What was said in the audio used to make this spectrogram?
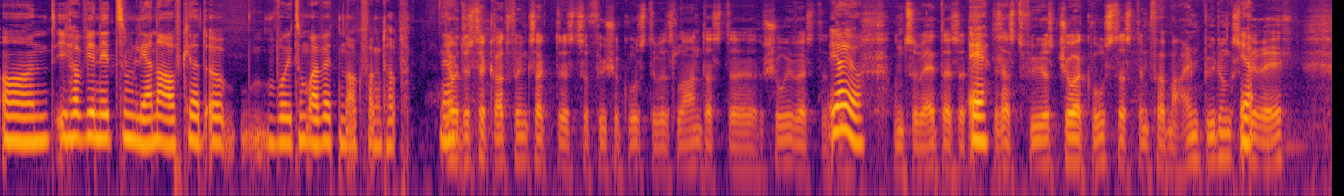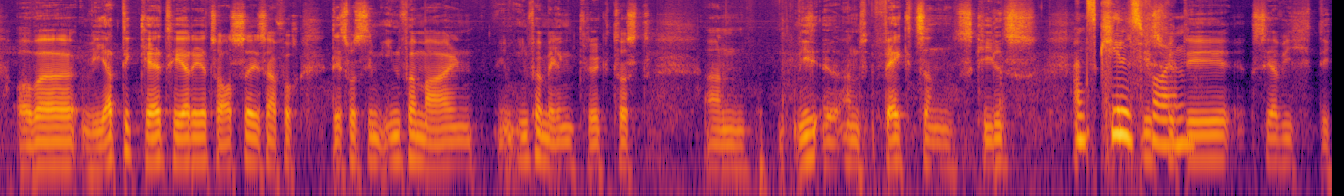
Und ich habe ja nicht zum Lernen aufgehört, äh, wo ich zum Arbeiten angefangen habe. Ja, Ja. aber du hast ja gerade vorhin gesagt, du hast so viel schon gewusst über das Land, aus der Schule, weißt du, Ja, ja. und so weiter. Also, Eh. Das heißt, viel hast du schon auch gewusst aus dem formalen Bildungsbereich. Aber Wertigkeit her jetzt außer ist einfach das, was du im informalen, im informellen gekriegt hast, an, äh, an Facts, an Skills, An Skills ist vor für allem. die sehr wichtig.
